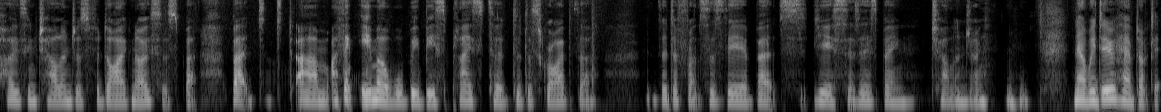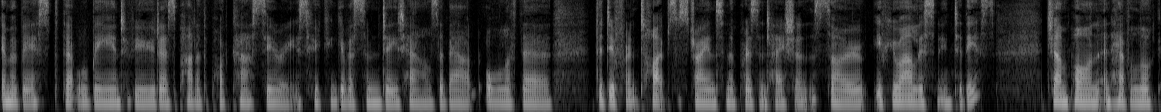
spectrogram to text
posing challenges for diagnosis, but but um, I think Emma will be best placed to, to describe the the differences there. But yes, it has been challenging. Now, we do have Dr. Emma Best that will be interviewed as part of the podcast series, who can give us some details about all of the, the different types of strains in the presentation. So, if you are listening to this, jump on and have a look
